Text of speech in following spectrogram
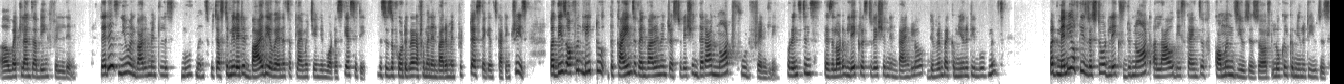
uh, wetlands are being filled in there is new environmentalist movements which are stimulated by the awareness of climate change and water scarcity. This is a photograph from an environment protest against cutting trees. But these often lead to the kinds of environment restoration that are not food friendly. For instance, there's a lot of lake restoration in Bangalore driven by community movements. But many of these restored lakes do not allow these kinds of commons uses or local community uses.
